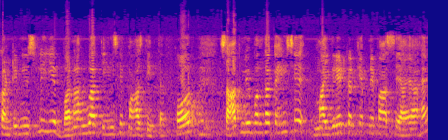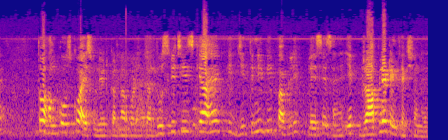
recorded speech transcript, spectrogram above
कंटिन्यूसली ये बना हुआ तीन से पाँच दिन तक, और साथ में बंदा कहीं से माइग्रेट करके अपने पास से आया है तो हमको उसको आइसोलेट करना पड़ेगा। दूसरी चीज़ क्या है कि जितनी भी पब्लिक प्लेसेस हैं, एक ड्रॉपलेट इन्फेक्शन है।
